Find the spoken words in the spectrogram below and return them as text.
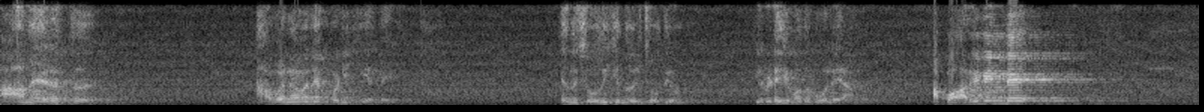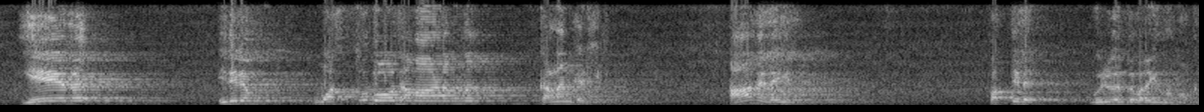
ആ നേരത്ത് അവനവനെ പഠിക്കുകയല്ലേ? എന്ന് ചോദിക്കുന്ന ഒരു ചോദ്യം ഇവിടെയും അതുപോലെയാണ്. അപ്പോൾ അറിവിന്റെ ഏത് ഇതിലും വസ്തുബോധമാണെന്ന് കാണാൻ കഴിയും. ആ നിലയിൽ പത്തിൽ ഗുരു എന്ത് പറയുന്നു നോക്ക്.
